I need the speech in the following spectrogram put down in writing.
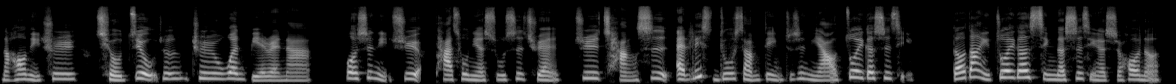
然后你去求救，就是去问别人啊，或者是你去踏出你的舒适圈，去尝试 at least do something，就是你要做一个事情。然后，当你做一个新的事情的时候呢，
